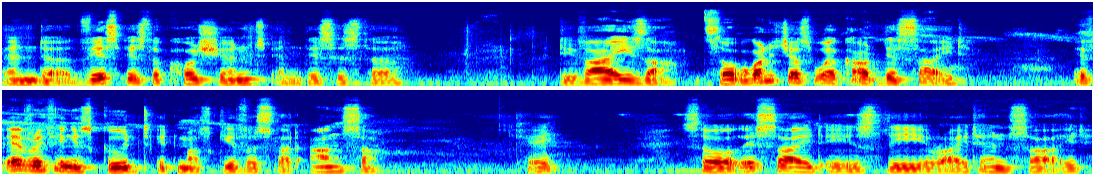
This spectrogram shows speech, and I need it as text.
And uh, this is the quotient and this is the divisor. So we're going to just work out this side. If everything is good it must give us that answer. Okay? So this side is the right hand side.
